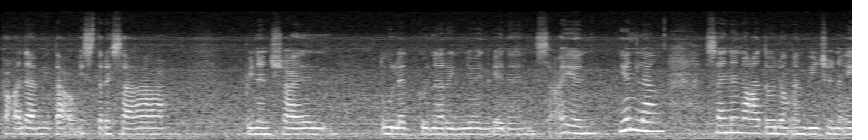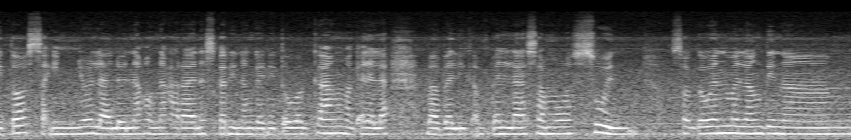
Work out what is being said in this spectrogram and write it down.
Napakadaming taong stress sa pinansyal. Tulad ko na rin yun, ganun. So, ayun. Yun lang. Sana nakatulong ang video na ito sa inyo, lalo na kung nakaranas ka rin ng ganito. Huwag kang mag-alala, babalik ang panlasa mo soon. So, gawan mo lang din ng,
